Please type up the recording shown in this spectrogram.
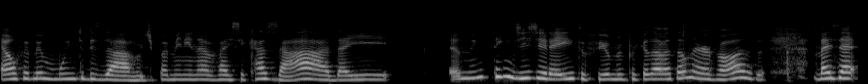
É um filme muito bizarro. Tipo, a menina vai se casar, daí. Eu não entendi direito o filme porque eu tava tão nervosa. Mas é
